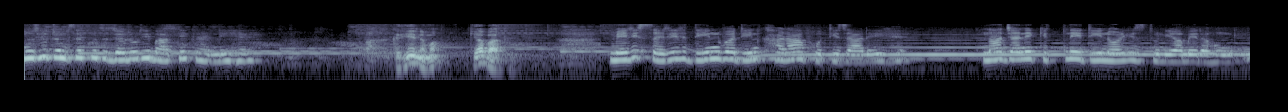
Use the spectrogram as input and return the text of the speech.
मुझे तुमसे कुछ ज़रूरी बातें करनी है। कहिए ना माँ क्या बात है? मेरी शरीर दिन व दिन खराब होती जा रही है। ना जाने कितने दिन और इस दुनिया में रहूँगी।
